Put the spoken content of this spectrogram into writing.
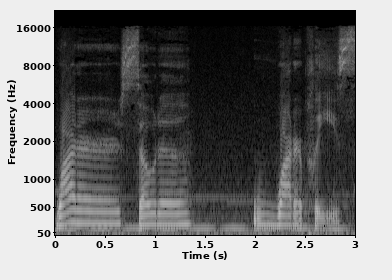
Water, soda, water, please.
